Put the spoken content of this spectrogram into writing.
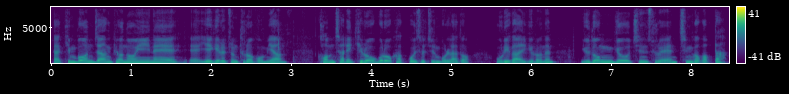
그러니까 김 부원장 변호인의 얘기를 좀 들어보면 검찰이 기록으로 갖고 있을지는 몰라도 우리가 알기로는 유동규 진술에는 증거가 없다.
